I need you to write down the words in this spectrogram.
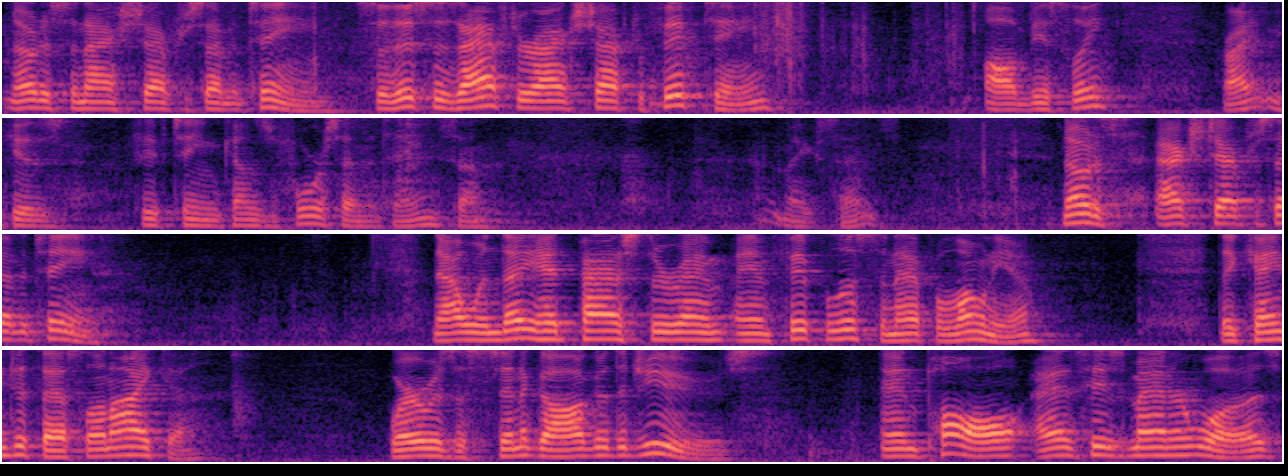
notice in Acts chapter 17. So this is after Acts chapter 15, obviously, right? Because 15 comes before 17, so that makes sense. Notice Acts chapter 17. Now, when they had passed through Amphipolis and Apollonia, they came to Thessalonica, where was a synagogue of the Jews. And Paul, as his manner was,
